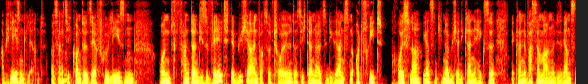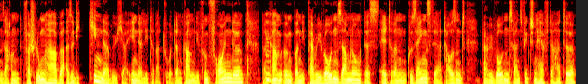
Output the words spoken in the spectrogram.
habe ich lesen gelernt. Das heißt, mhm. ich konnte sehr früh lesen und fand dann diese Welt der Bücher einfach so toll, dass ich dann also die ganzen Ottfried Preußler, die ganzen Kinderbücher, die kleine Hexe, der kleine Wassermann und diese ganzen Sachen verschlungen habe, also die Kinderbücher in der Literatur. Dann kamen die fünf Freunde, dann mhm. kam irgendwann die Perry Roden Sammlung des älteren Cousins, der tausend Perry Roden Science Fiction Hefte hatte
